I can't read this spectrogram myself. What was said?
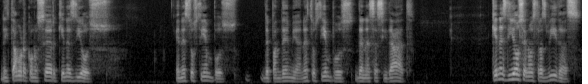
Necesitamos reconocer quién es Dios en estos tiempos de pandemia, en estos tiempos de necesidad. ¿Quién es Dios en nuestras vidas?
